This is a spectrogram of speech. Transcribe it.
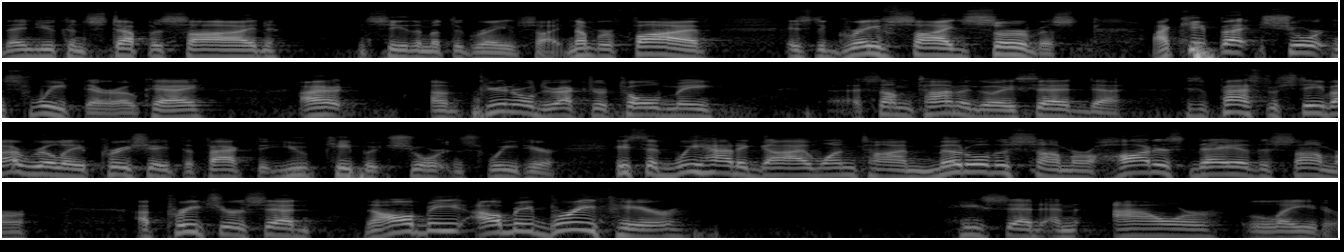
Then you can step aside and see them at the gravesite. Number five is the graveside service. I keep that short and sweet there, okay? I, a funeral director told me uh, some time ago, he said, uh, he said, Pastor Steve, I really appreciate the fact that you keep it short and sweet here. He said, We had a guy one time, middle of the summer, hottest day of the summer. A preacher said, Now I'll be, I'll be brief here. He said, An hour later.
